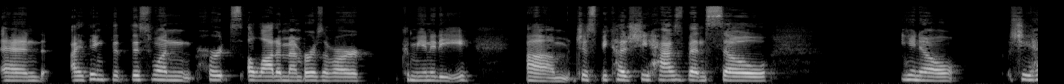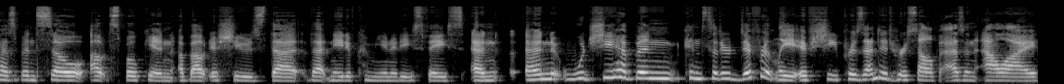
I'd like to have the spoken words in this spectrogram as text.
and i think that this one hurts a lot of members of our community um just because she has been so you know she has been so outspoken about issues that that native communities face. And and would she have been considered differently if she presented herself as an ally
